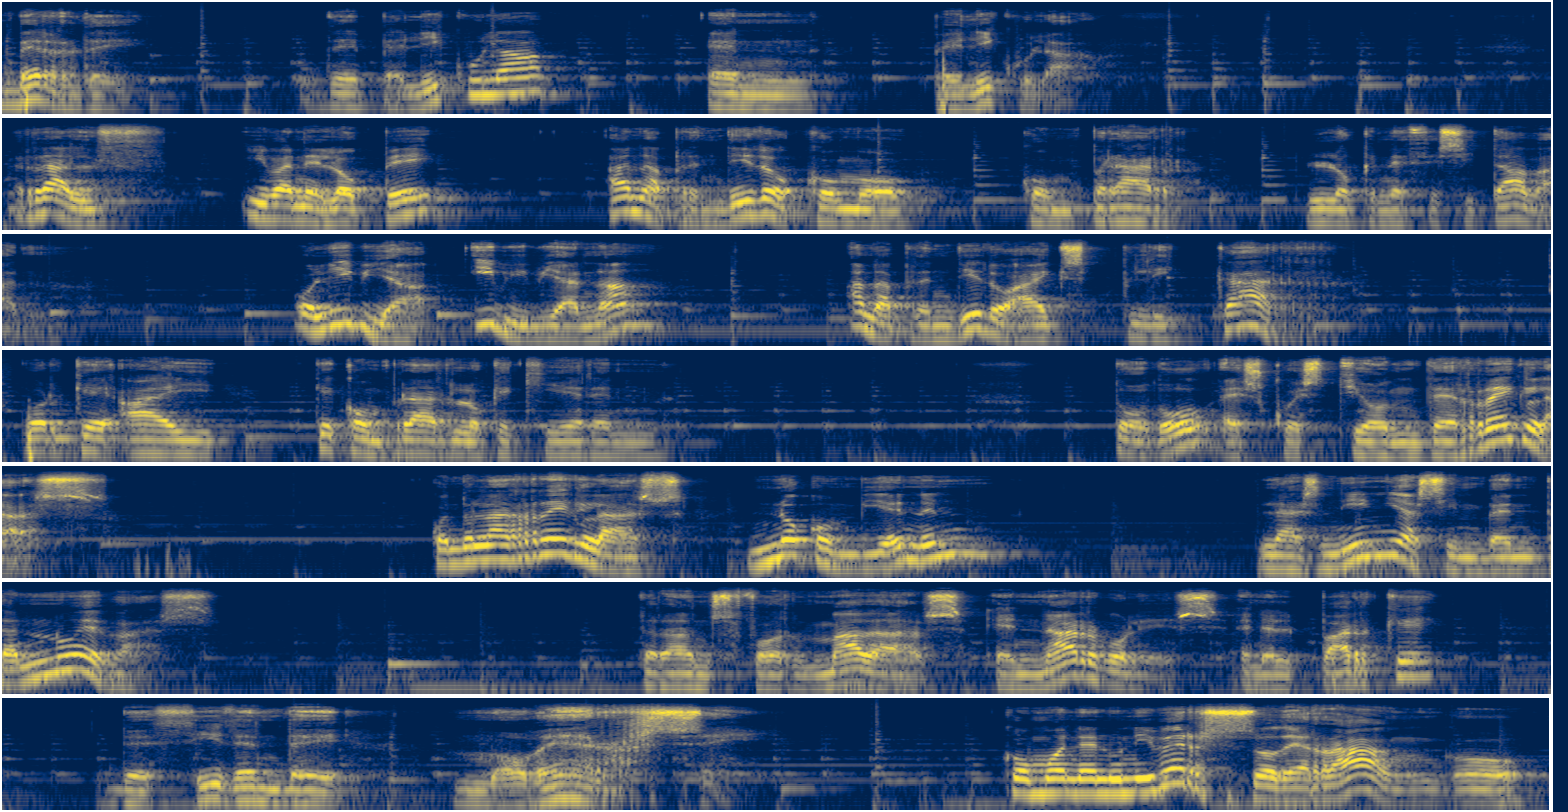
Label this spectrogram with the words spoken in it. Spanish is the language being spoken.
verde de película en película. Ralph y Vanellope han aprendido cómo comprar lo que necesitaban. Olivia y Viviana han aprendido a explicar por qué hay que comprar lo que quieren. Todo es cuestión de reglas. Cuando las reglas no convienen, las niñas inventan nuevas. Transformadas en árboles en el parque, deciden de moverse, como en el universo de rango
